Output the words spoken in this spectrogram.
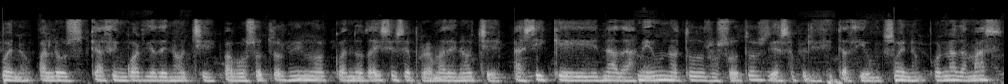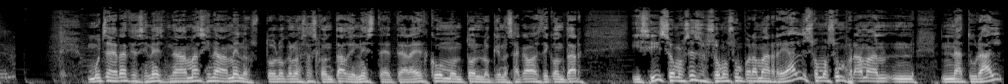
bueno, para los que hacen guardia de noche, para vosotros mismos cuando dais ese programa de noche. Así que nada, me uno a todos vosotros y a esa felicitación. Bueno, pues nada más más. Muchas gracias, Inés. Nada más y nada menos. Todo lo que nos has contado, Inés, te, agradezco un montón lo que nos acabas de contar. Y sí, somos eso, somos un programa real, somos un programa natural,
